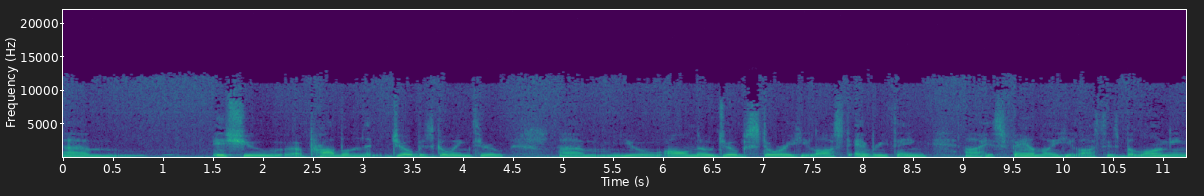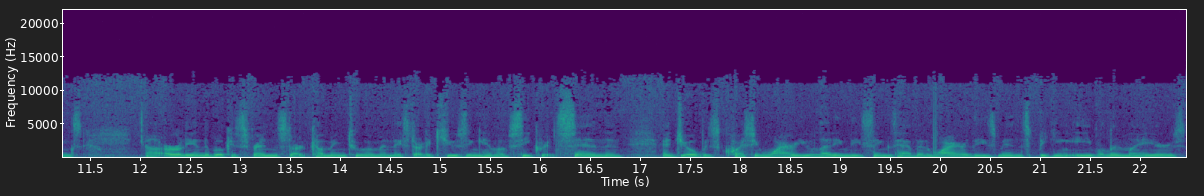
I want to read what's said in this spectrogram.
um, issue, a problem that Job is going through. Um, you all know Job's story. He lost everything, uh, his family. He lost his belongings. Uh, early in the book, his friends start coming to him and they start accusing him of secret sin. And, and Job is questioning, why are you letting these things happen? Why are these men speaking evil in my ears?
